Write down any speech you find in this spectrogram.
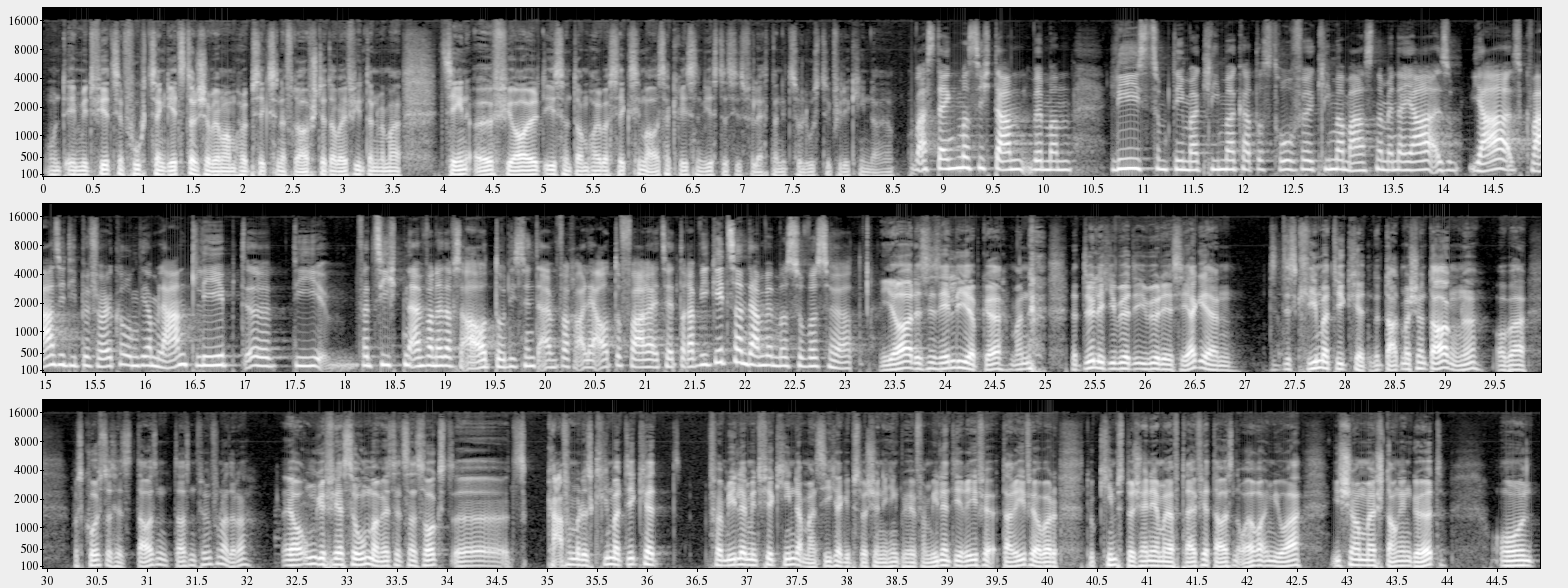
Und eben mit 14, 15 geht es dann schon, wenn man um halb sechs in der Früh aufsteht. Aber ich finde dann, wenn man 10, 11 Jahre alt ist und da um halb sechs immer ausgerissen wird, das ist vielleicht dann nicht so lustig für die Kinder. Ja. Was denkt man sich dann, wenn man liest zum Thema Klimakatastrophe, Klimamaßnahmen? Naja, also ja, also quasi die Bevölkerung, die am Land lebt, äh, die verzichten einfach nicht aufs Auto, die sind einfach alle Autofahrer etc. Wie geht es dann dann, wenn man sowas hört? Ja, das ist eh lieb, gell? Man, natürlich, ich würde, ich würde sehr gern das Klimaticket, das dauert man schon Tagen, ne? aber was kostet das jetzt? 1000, 1500, oder? Ja, ungefähr so um. Wenn du jetzt dann sagst, äh, jetzt kaufen wir das Klimaticket, Familie mit vier Kindern, man sicher gibt es wahrscheinlich irgendwelche Familientarife, Tarife, aber du kommst wahrscheinlich einmal auf 3.000, 4.000 Euro im Jahr, ist schon mal Stangengeld und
